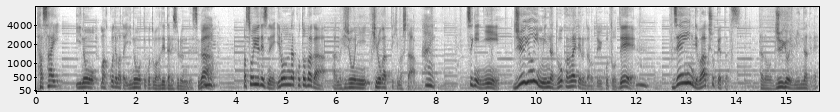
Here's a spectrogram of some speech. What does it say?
多彩異能、まあ、ここでまた異能って言葉が出たりするんですが、はい、まあ、そういうですねいろんな言葉があの非常に広がってきました。はい、次に従業員みんなどう考えてるんだろうということで、うん、全員でワークショップやったんです。あの従業員みんなでね。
